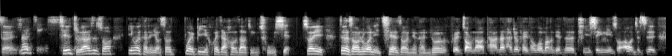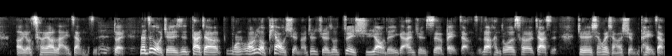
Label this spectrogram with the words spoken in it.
对，那其实主要是说，因为可能有时候未必会在后照镜出现，所以这个时候如果你切的时候，你可能就会会撞到它，那它就可以透过盲点，真的提醒你说，哦，就是呃有车要来这样子。对，那这个我觉得是大家网网友票选嘛，就是觉得说最需要的一个安全设备这样子。那很多车驾驶就是先会想要选配这样。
